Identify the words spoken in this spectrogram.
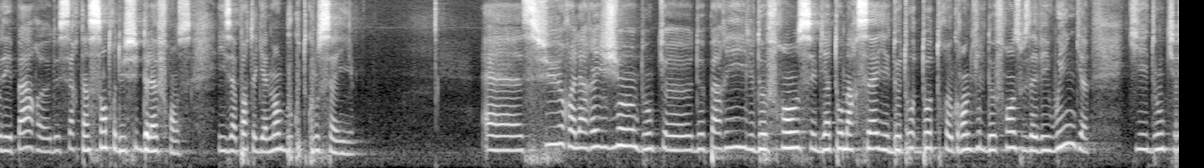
au départ euh, de certains centres du sud de la France. ils apportent également beaucoup de conseils. Euh, sur la région donc, euh, de Paris, l'Île-de-France et bientôt Marseille et d'autres grandes villes de France, vous avez Wing qui donc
